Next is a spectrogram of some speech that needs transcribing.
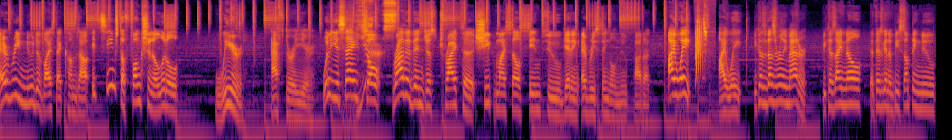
every new device that comes out, it seems to function a little weird after a year. Wouldn't you say? So rather than just try to sheep myself into getting every single new product, I wait. I wait because it doesn't really matter because I know that there's going to be something new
